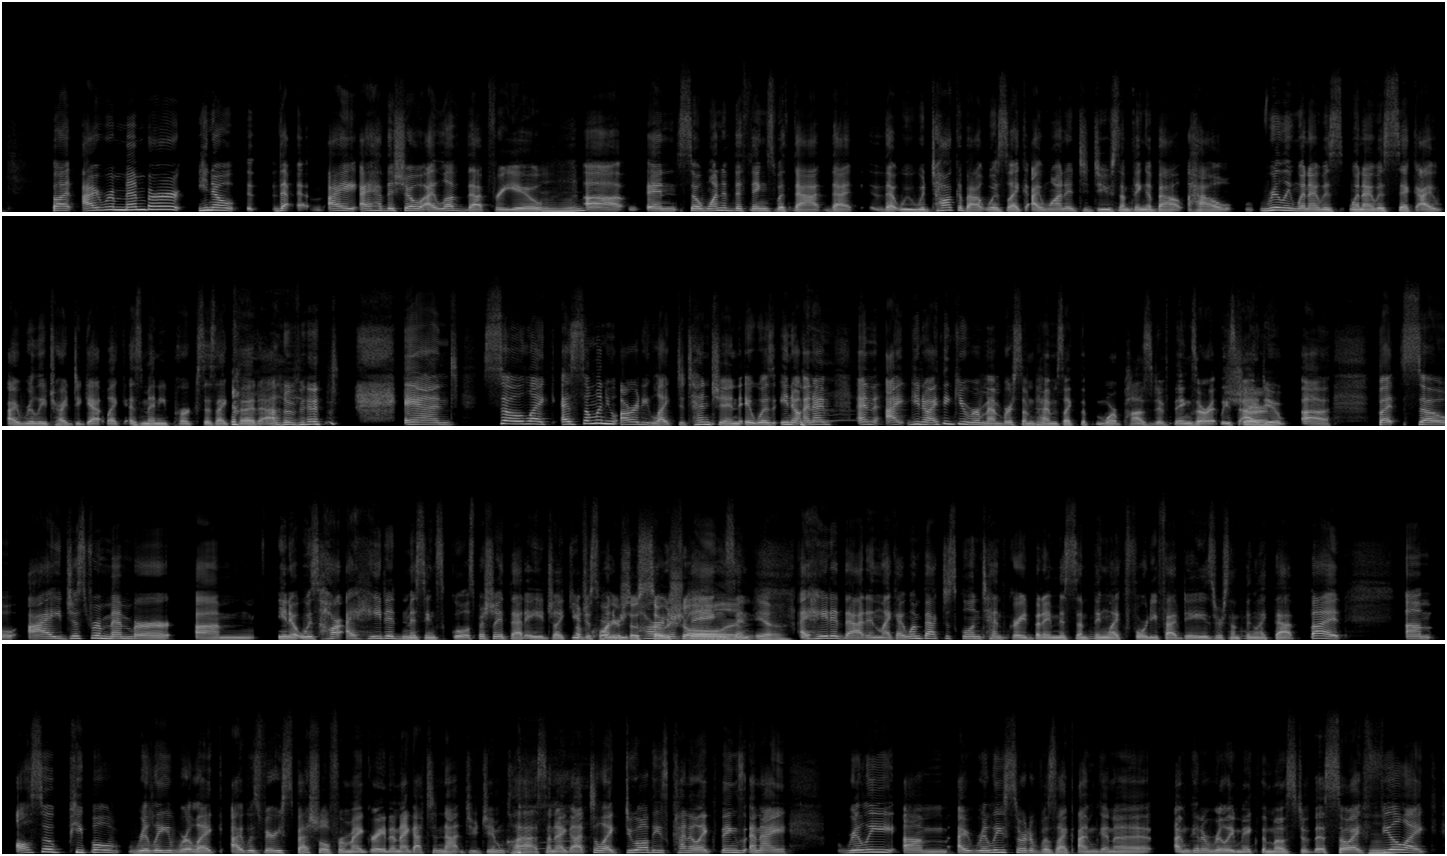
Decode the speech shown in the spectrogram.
but I remember, you know, that I, I had the show, I loved that for you. Mhm. Uh, and so one of the things with that that that we would talk about was like I wanted to do something about how really when I was when I was sick, I I really tried to get like as many perks as I could out of it. And so like as someone who already liked attention, it was, you know, and I'm and I, you know, I think you remember sometimes like the more positive things, or at least I do. Uh, but so I just remember um you know it was hard i hated missing school especially at that age like you Of just course, want to be so part social of things and, and, yeah. i hated that and like i went back to school in 10th grade but i missed something like 45 days or something like that but um also people really were like i was very special for my grade and i got to not do gym class and i got to like do all these kind of like things and i really um i really sort of was like i'm gonna i'm gonna really make the most of this so i Mm. feel like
